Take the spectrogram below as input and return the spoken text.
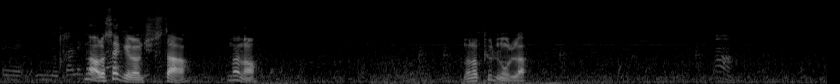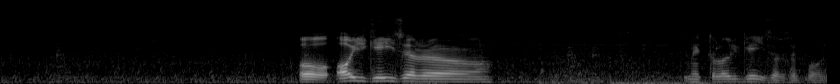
Eh, no, lo sai che non ci sta? No, no. Non ho più nulla. Ah. Oh, oil geyser... Eh, ti metto l'oil geyser se vuoi.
